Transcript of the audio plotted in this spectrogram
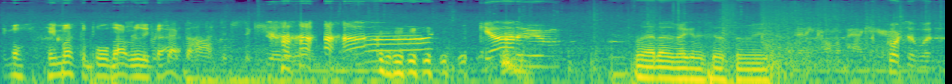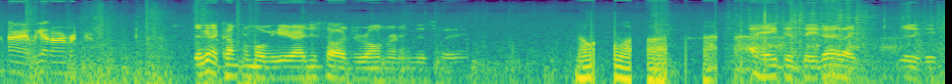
He must, he must have pulled out really Protect fast. the hostage. Secure the room. Got him! that doesn't make any sense to me. Of course it wouldn't. Alright, we got armor. They're gonna come from over here. I just saw a drone running this way. No lie. I hate this stage. I like really hate this.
